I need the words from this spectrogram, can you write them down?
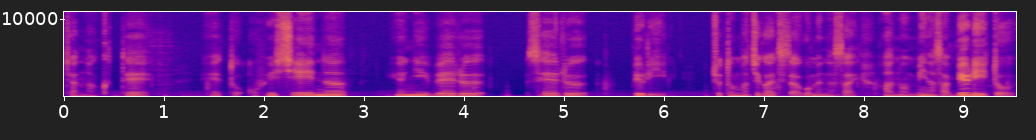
じゃなくて、えっ、とオフィシーヌ・ユニベルセル・ビュリーちょっと間違えてたらごめんなさい。あの皆さんビュリーと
